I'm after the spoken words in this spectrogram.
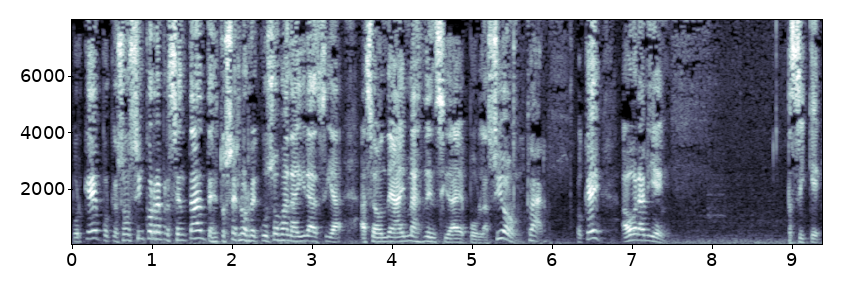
¿Por qué? Porque son cinco representantes, entonces los recursos van a ir hacia, hacia donde hay más densidad de población. Claro. ¿Ok? Ahora bien, así que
